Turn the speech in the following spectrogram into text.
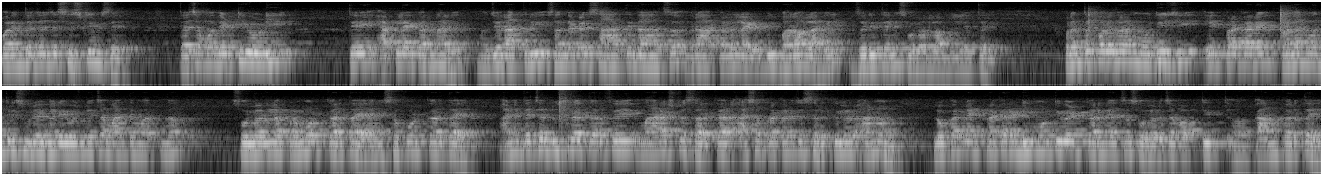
पर्यंतच्या जे सिस्टीम्स आहे त्याच्यामध्ये टी ओ डी ते ॲप्लाय करणार आहे. म्हणजे रात्री संध्याकाळी सहा ते दहाचं ग्राहकाला लाइट बिल भरावं लागेल जरी त्याने सोलर लावलेले तरी. पंतप्रधान मोदीजी एक प्रकारे प्रधानमंत्री सूर्यघर योजनेच्या माध्यमातून सोलरला प्रमोट करताय आणि सपोर्ट करताय. आणि त्याच्या दुसऱ्या तर्फे महाराष्ट्र सरकार अशा प्रकारचे सर्क्युलर आणून लोकांना एक प्रकारे डिमोटिवेट करण्याचं सोलरच्या बाबतीत काम करतंय.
